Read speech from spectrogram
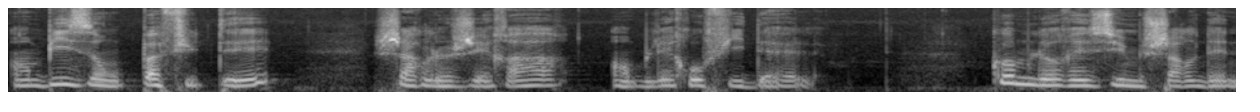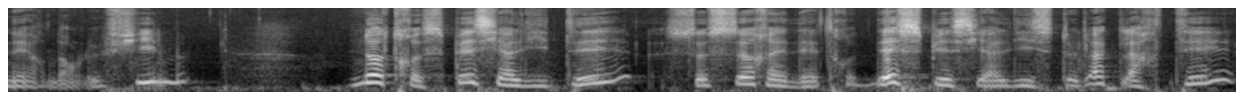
en bison pas futé. Charles Gérard, en blaireau fidèle. Comme le résume Charles Denner dans le film, notre spécialité, ce serait d'être des spécialistes de la clarté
